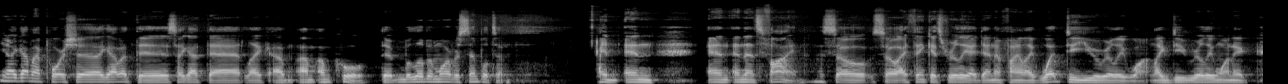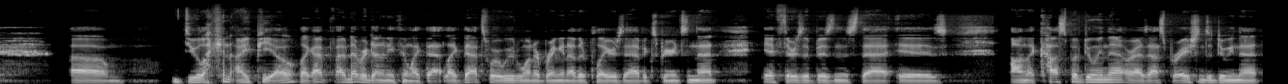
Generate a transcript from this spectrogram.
You know, I got my Porsche. I got with this. I got that. Like, I'm, I'm, I'm cool. They're a little bit more of a simpleton and and and and that's fine. So so i think it's really identifying like what do you really want? Like do you really want to um do like an ipo like I've, I've never done anything like that. Like that's where we would want to bring in other players that have experience in that. If there's a business that is on the cusp of doing that or has aspirations of doing that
